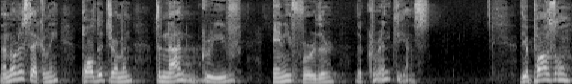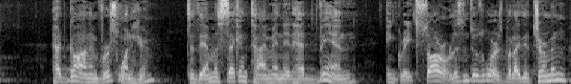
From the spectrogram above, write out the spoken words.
Now, notice secondly, Paul determined to not grieve any further the Corinthians. The apostle had gone in verse 1 here to them a second time, and it had been in great sorrow. Listen to his words. But I determined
